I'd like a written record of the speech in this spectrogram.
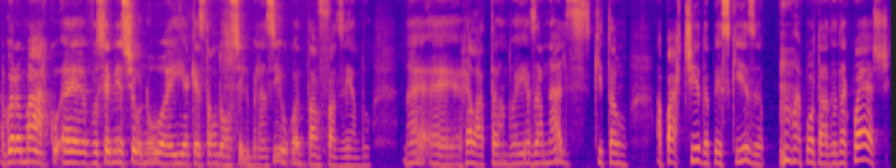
Agora, Marco, é, você mencionou aí a questão do Auxílio Brasil, quando estava fazendo, né, é, relatando aí as análises que estão a partir da pesquisa apontada da Quest.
